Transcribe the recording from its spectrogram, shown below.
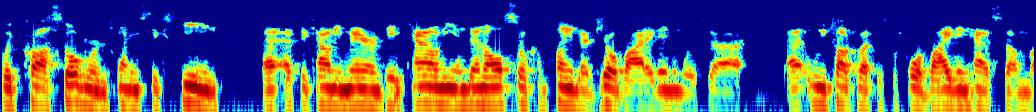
who had crossed over in 2016 uh, as the county mayor in Dade County, and then also complained that Joe Biden was. Uh, uh, we talked about this before. Biden has some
